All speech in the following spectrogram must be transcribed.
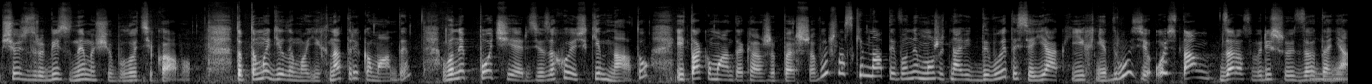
щось зробіть з ними, щоб було цікаво. Тобто ми ділимо їх на три команди. Вони по черзі заходять в кімнату, і та команда, яка вже перша вийшла з кімнати, вони можуть навіть дивитися, як їхні друзі ось там зараз вирішують завдання.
